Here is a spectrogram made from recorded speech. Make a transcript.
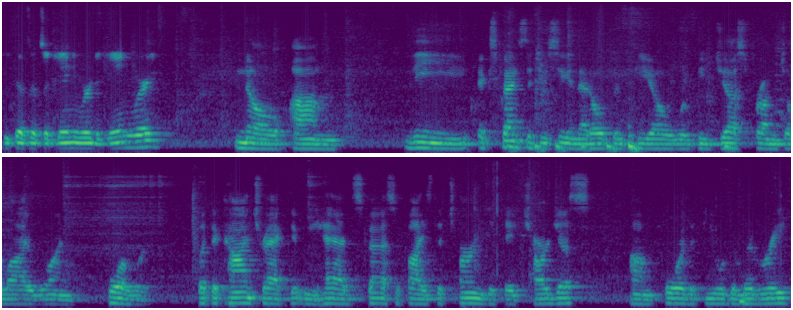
Because it's a January to January? No, um, the expense that you see in that open PO would be just from July one forward. But the contract that we had specifies the terms that they charge us, um, for the fuel delivery,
